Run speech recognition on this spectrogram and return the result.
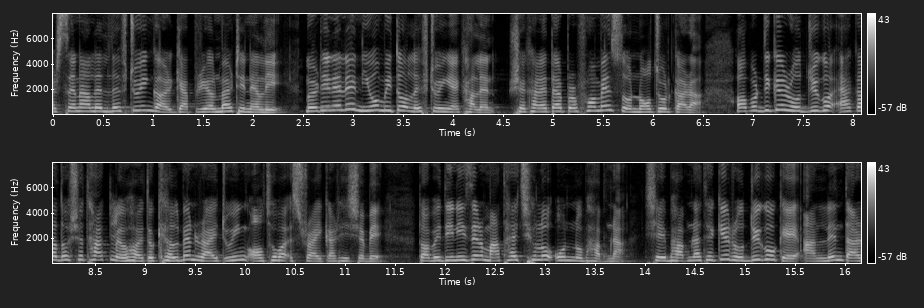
আর্সেনালের left winger Gabriel Martinelli. Martinelli নিয়মিত লেফট উইংয়ে খেলেন। সেখানে তার পারফরমেন্স ও নজর কাড়া। অপরদিকে রদ্রিগো একাদশে থাকলেও হয়তো খেলবেন রাইট উইং অথবা স্ট্রাইকার হিসেবে। তবে দিনিজের মাথায় ছিল অন্য ভাবনা। সেই ভাবনা থেকে রদ্রিগোকে আনলেন তার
